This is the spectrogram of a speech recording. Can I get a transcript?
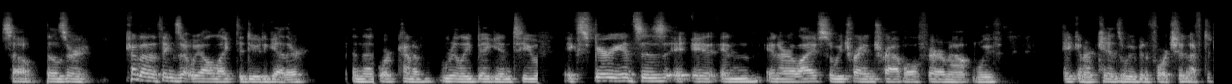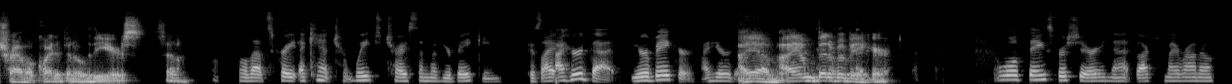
So those are kind of the things that we all like to do together. And then we're kind of really big into experiences in, in, in our life. So we try and travel a fair amount. And we've taken our kids. We've been fortunate enough to travel quite a bit over the years. So, well, that's great. I can't tr- wait to try some of your baking because I, I heard that you're a baker. I heard. It. I am. I am a bit of a baker. well, thanks for sharing that, Dr. Maiorano.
